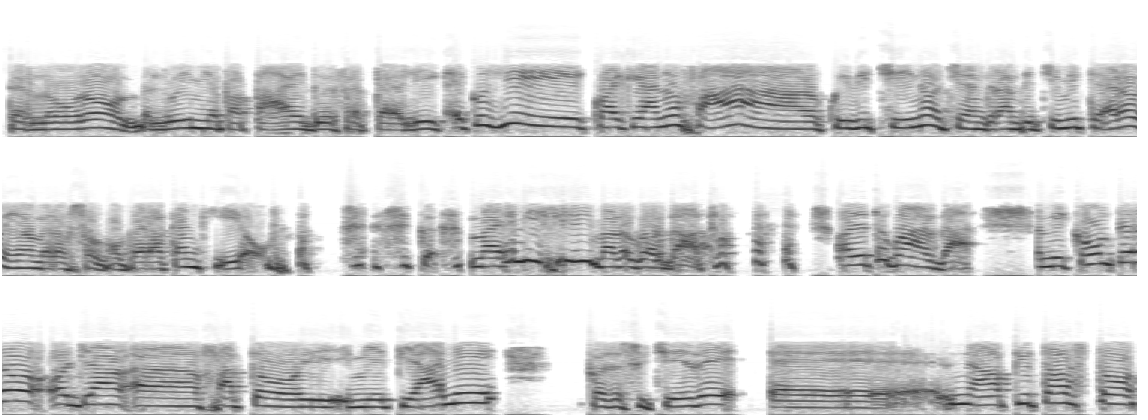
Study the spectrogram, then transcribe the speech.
per, loro, lui, mio papà e due fratelli. E così qualche anno fa qui vicino c'è un grande cimitero, io me lo sono comprato anch'io. Ma i miei figli mi hanno guardato. ho detto guarda, mi compro, ho già uh, fatto i, i, miei piani, cosa succede? Eh, no, piuttosto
